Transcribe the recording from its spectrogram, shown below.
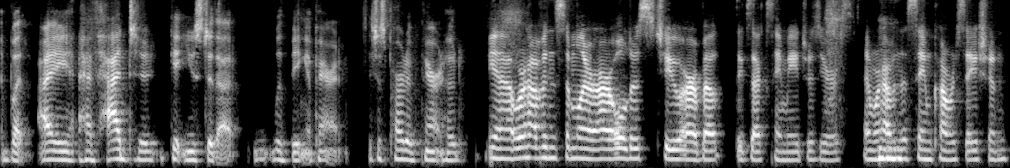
but I have had to get used to that with being a parent. It's just part of parenthood. Yeah, we're having similar. Our oldest two are about the exact same age as yours, and we're having the same conversation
